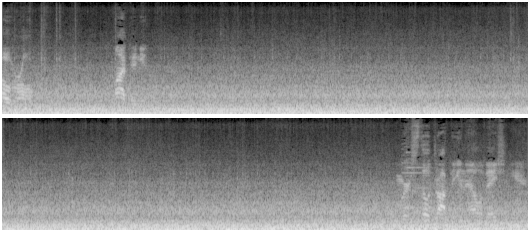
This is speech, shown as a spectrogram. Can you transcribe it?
Overall, my opinion. We're still dropping in the elevation here,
